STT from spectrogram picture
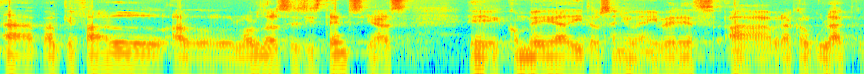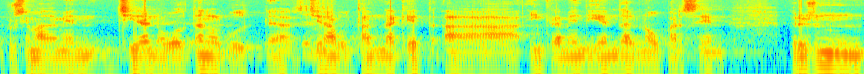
Eh, pel que fa al, valor de les assistències, eh, com bé ha dit el senyor Dani Pérez, eh, haurà calculat que aproximadament gira no voltant al, gira al voltant d'aquest eh, increment diguem, del 9%. Però és un,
